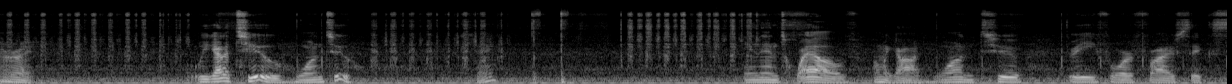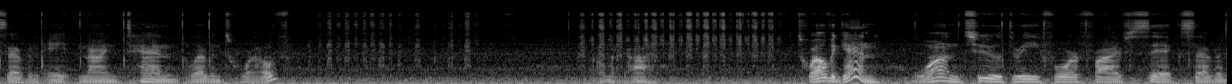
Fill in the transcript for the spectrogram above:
all right. We got a two, one, two. Okay. And then 12. Oh my God. One, two, three, four, five, six, seven, eight, nine, 10, 11, 12. Oh my God. 12 again. 1, 2, 3, 4, 5, 6, 7,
